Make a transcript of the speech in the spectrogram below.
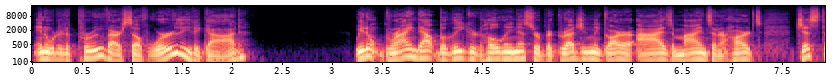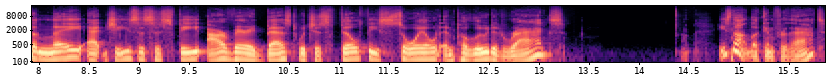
in order to prove ourselves worthy to God. We don't grind out beleaguered holiness or begrudgingly guard our eyes and minds and our hearts just to lay at Jesus' feet our very best, which is filthy, soiled, and polluted rags. He's not looking for that.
